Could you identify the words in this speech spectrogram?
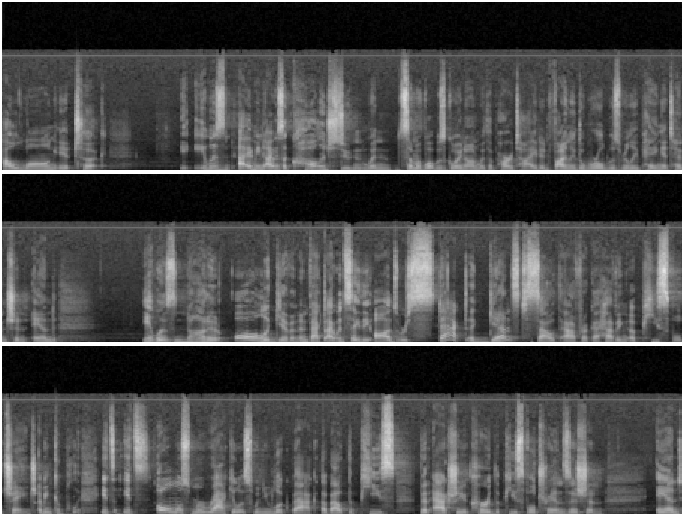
how long it took. It was, I mean, I was a college student when some of what was going on with apartheid, and finally the world was really paying attention. And it was not at all a given. In fact, I would say the odds were stacked against South Africa having a peaceful change. I mean, it's, it's almost miraculous when you look back about the peace that actually occurred, the peaceful transition. And,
